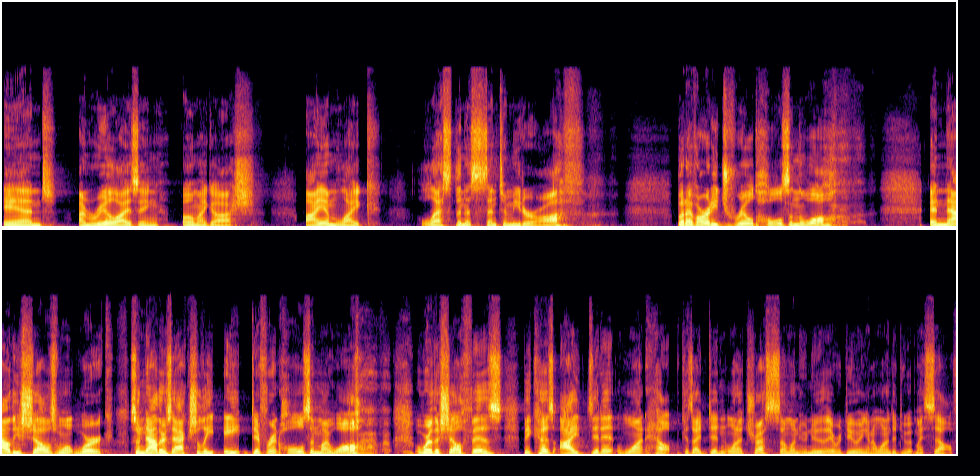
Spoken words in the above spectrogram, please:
And I'm realizing, oh my gosh, I am like less than a centimeter off, but I've already drilled holes in the wall. and now these shelves won't work. So now there's actually eight different holes in my wall where the shelf is because I didn't want help, because I didn't want to trust someone who knew what they were doing and I wanted to do it myself.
